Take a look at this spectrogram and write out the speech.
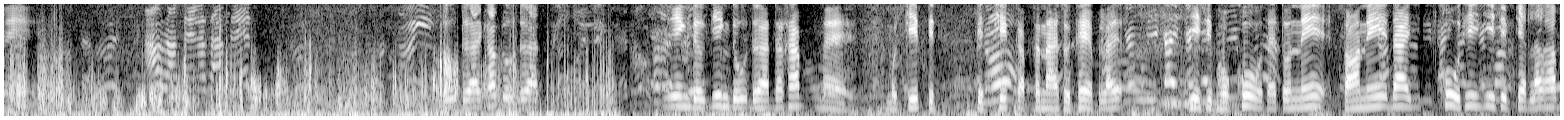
นี่เอาทำแดงทำแดงดุเดือดครับดุเดือด ยิ่งดึกยิ่งดุเดือดนะครับแหม่เมื่อกี้ปิดปิดคลิปกับทนายสุเทพไปแล้ว 26 คู่ แต่ตัวนี้ตอนนี้ได้คู่ที่ 27 แล้วครับ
